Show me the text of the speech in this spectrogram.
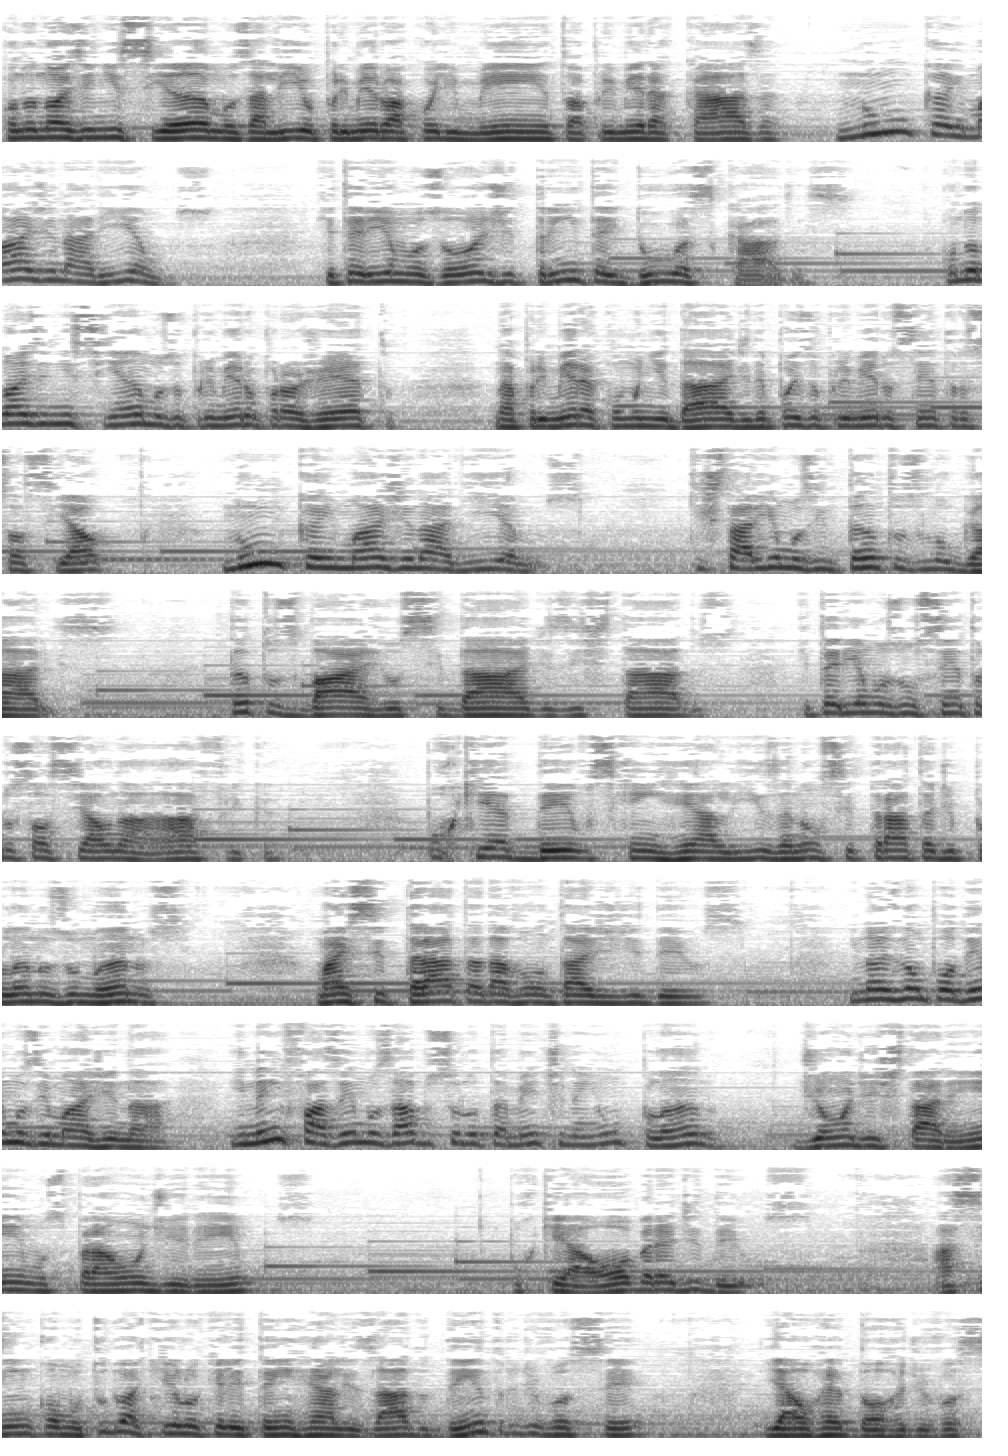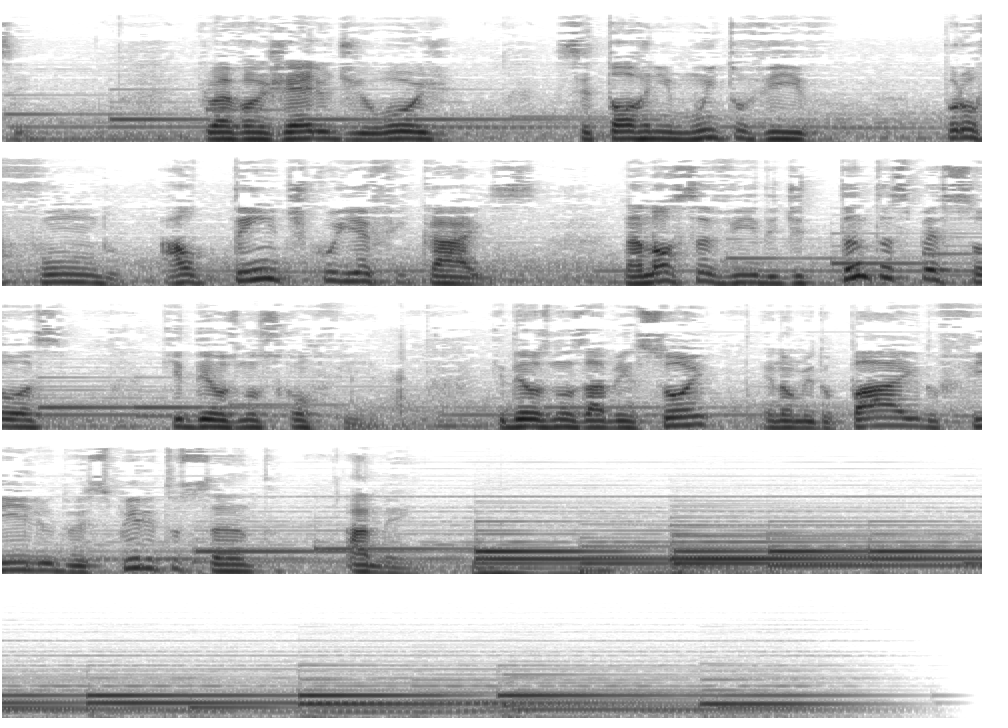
quando nós iniciamos ali o primeiro acolhimento, a primeira casa, nunca imaginaríamos que teríamos hoje 32 casas. Quando nós iniciamos o primeiro projeto, na primeira comunidade, depois o primeiro centro social, nunca imaginaríamos que estaríamos em tantos lugares, tantos bairros, cidades, estados, que teríamos um centro social na África, porque é Deus quem realiza, não se trata de planos humanos, mas se trata da vontade de Deus. E nós não podemos imaginar e nem fazemos absolutamente nenhum plano de onde estaremos, para onde iremos, porque a obra é de Deus. Assim como tudo aquilo que ele tem realizado dentro de você, e ao redor de você. Que o Evangelho de hoje se torne muito vivo, profundo, autêntico e eficaz na nossa vida e de tantas pessoas que Deus nos confia. Que Deus nos abençoe, em nome do Pai, do Filho, do Espírito Santo. Amém.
